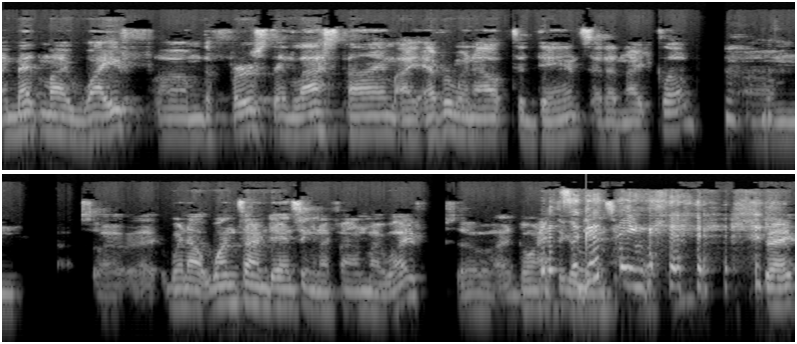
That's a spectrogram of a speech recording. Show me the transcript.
I met my wife um, the first and last time I ever went out to dance at a nightclub. Um, so I, I went out one time dancing and I found my wife. So I don't have That's to a go good dancing. thing. right?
